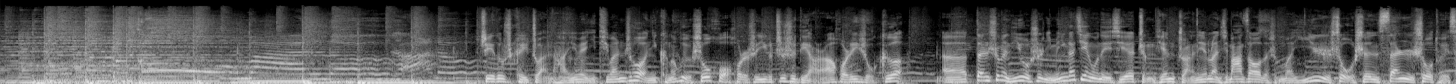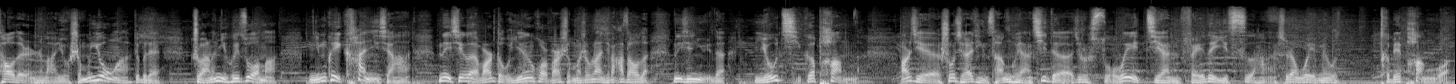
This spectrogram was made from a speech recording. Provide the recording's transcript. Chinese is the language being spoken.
这些都是可以转的哈，因为你听完之后，你可能会有收获，或者是一个知识点啊，或者一首歌。呃，但是问题又是，你们应该见过那些整天转那些乱七八糟的，什么一日瘦身、三日瘦腿操的人是吧？有什么用啊？对不对？转了你会做吗？你们可以看一下哈，那些个玩抖音或者玩什么什么乱七八糟的那些女的，有几个胖的？而且说起来挺惭愧啊，记得就是所谓减肥的一次哈，虽然我也没有特别胖过。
